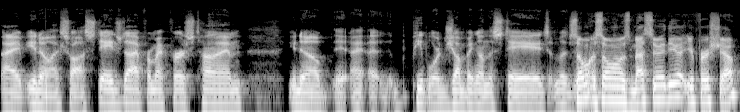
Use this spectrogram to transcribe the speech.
I, you know, I saw a stage dive for my first time. You know, I, I, people were jumping on the stage. someone someone was messing with you at your first show.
